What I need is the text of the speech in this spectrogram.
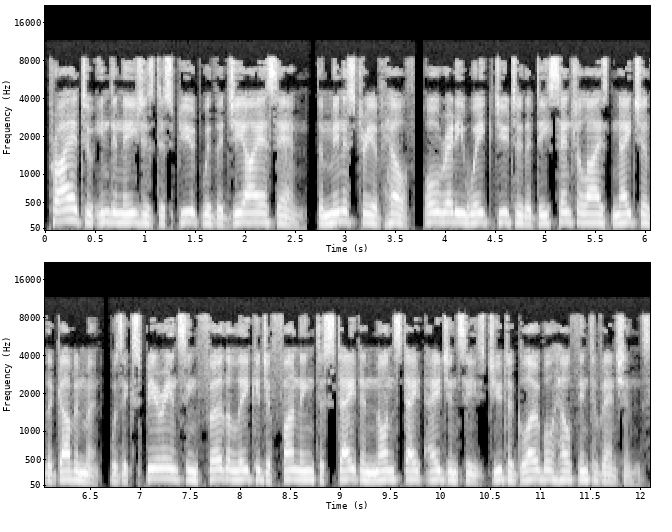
Prior to Indonesia's dispute with the GISN, the Ministry of Health, already weak due to the decentralized nature the government, was experiencing further leakage of funding to state and non-state agencies due to global health interventions.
